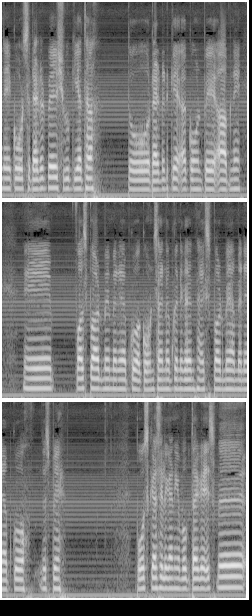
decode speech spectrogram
ने कोर्स रेडट पे शुरू किया था तो रेडट के अकाउंट पे आपने फ़र्स्ट पार्ट में मैंने आपको अकाउंट साइन अप करने का नेक्स्ट पार्ट में मैंने आपको इस पर पोस्ट कैसे लगानी है वो बताएगा इसमें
